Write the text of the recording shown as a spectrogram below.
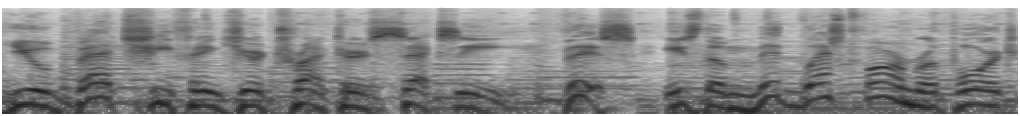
You bet she thinks your tractor's sexy. This is the Midwest Farm Report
